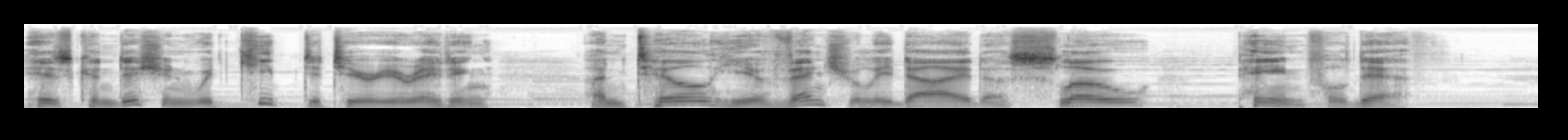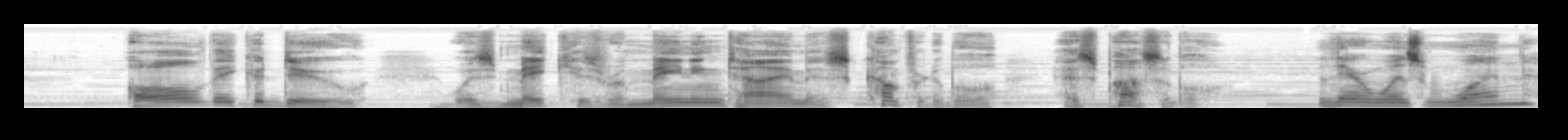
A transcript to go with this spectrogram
His condition would keep deteriorating until he eventually died a slow, painful death. All they could do was make his remaining time as comfortable as possible. There was one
